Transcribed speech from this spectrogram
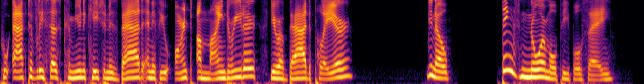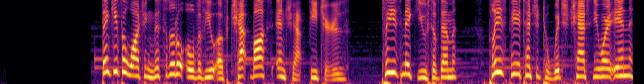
who actively says communication is bad and if you aren't a mind reader, you're a bad player. You know, things normal people say. Thank you for watching this little overview of Chatbox and chat features. Please make use of them, please pay attention to which chats you are in,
